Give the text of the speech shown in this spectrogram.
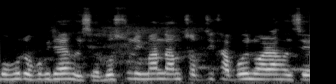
বহুত অসুবিধাই হৈছে। বস্তুৰ ইমান দাম চব্জি খাবই নোৱাৰা হৈছে।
